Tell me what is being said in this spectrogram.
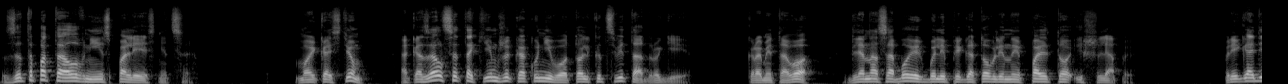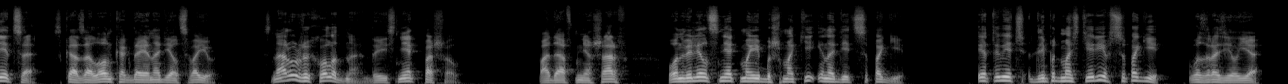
затопотал вниз по лестнице. Мой костюм оказался таким же, как у него, только цвета другие. Кроме того, для нас обоих были приготовлены пальто и шляпы. «Пригодится», — сказал он, когда я надел свою. «Снаружи холодно, да и снег пошел». Подав мне шарф, он велел снять мои башмаки и надеть сапоги. «Это ведь для подмастерьев сапоги», — возразил я.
